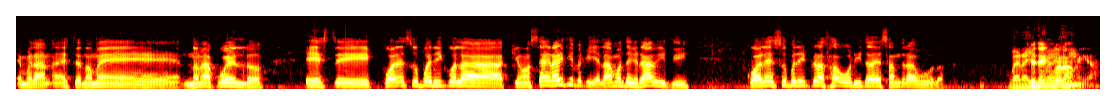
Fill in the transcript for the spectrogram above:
en verdad este, no, me, no me acuerdo. Este, ¿Cuál es su película que no sea Gravity? Porque ya hablamos de Gravity. ¿Cuál es su película favorita de Sandra Bullock? Bueno, yo, tengo la mía.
